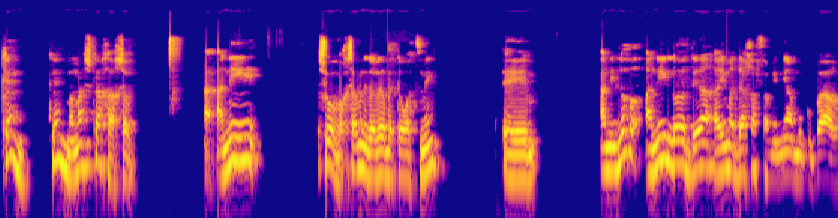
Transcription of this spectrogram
כן, כן, ממש ככה. עכשיו, אני, שוב, עכשיו נדבר בתור עצמי, אמ, אני לא, אני לא יודע האם הדחף המיני המוגבר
